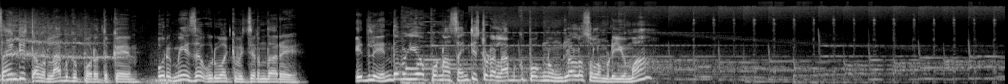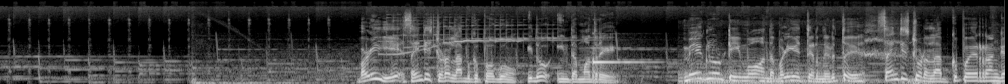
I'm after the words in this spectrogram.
சயின்டிஸ்ட் அவர் லேபுக்கு போறதுக்கு ஒரு மேஸை உருவாக்கி வச்சிருந்தாரு. இதுல எந்த வழியா போனா சயின்டிஸ்டோட லேபுக்கு போகணும் உங்களால சொல்ல முடியுமா? வழியே சயின்டிஸ்டோட லேபுக்கு போகும். இதோ இந்த மாதிரி. மேகுலும் டீமும் அந்த வழியை தேர்ந்தெடுத்து சயின்டிஸ்டோட லேபுக்கு போயிடுறாங்க.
